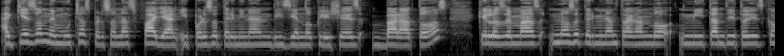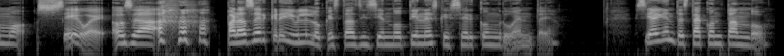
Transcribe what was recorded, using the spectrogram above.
Aquí es donde muchas personas fallan y por eso terminan diciendo clichés baratos que los demás no se terminan tragando ni tantito y es como, sí, güey, o sea, para hacer creíble lo que estás diciendo tienes que ser congruente. Si alguien te está contando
